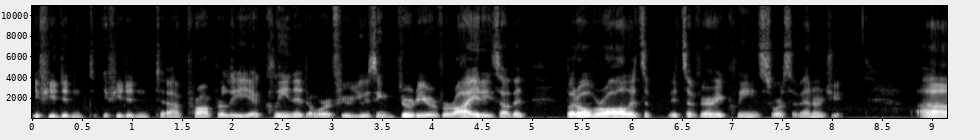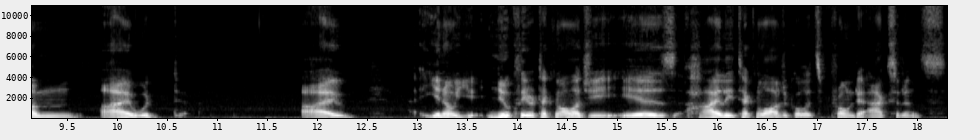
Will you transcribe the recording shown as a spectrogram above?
If you didn't if you didn't uh, properly uh, clean it, or if you're using dirtier varieties of it, but overall, it's a it's a very clean source of energy. Um, I would I you know, nuclear technology is highly technological. It's prone to accidents.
